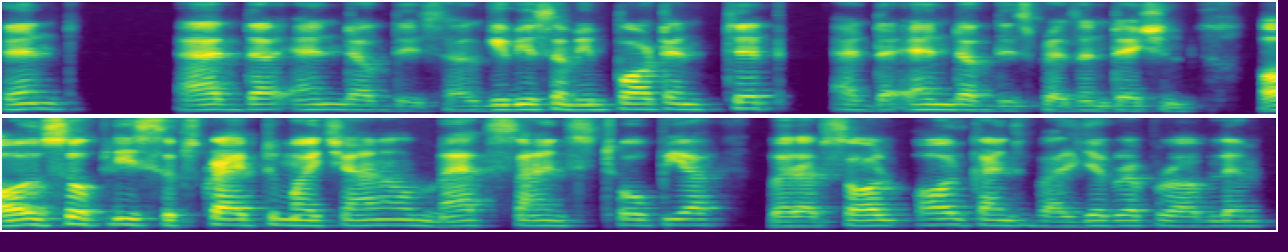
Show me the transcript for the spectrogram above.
and at the end of this. I'll give you some important tip at the end of this presentation. Also, please subscribe to my channel, Math Science Topia, where I've solved all kinds of algebra problem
